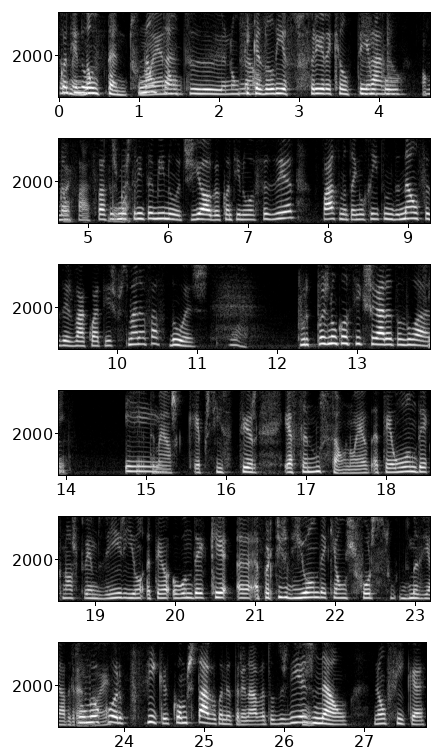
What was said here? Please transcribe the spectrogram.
Continuo... Não tanto, não, não é? Tanto. Não, te, não, não ficas ali a sofrer aquele tempo. Já não, okay. não faço. Faço Boa. os meus 30 minutos, yoga continuo a fazer, faço, mantenho o ritmo de não fazer vá 4 dias por semana, faço duas. Boa. Porque depois não consigo chegar a todo lado. Sim. E... Sim, também acho que é preciso ter essa noção, não é? Até onde é que nós podemos ir e até onde é que é, a partir de onde é que é um esforço demasiado grande. Se o meu é? corpo fica como estava quando eu treinava todos os dias, Sim. não, não fica.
